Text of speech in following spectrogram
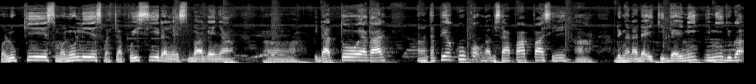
melukis menulis baca puisi dan lain sebagainya. Uh, pidato ya kan? Uh, tapi aku kok nggak bisa apa-apa sih. Uh, dengan ada ikigai ini ini juga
